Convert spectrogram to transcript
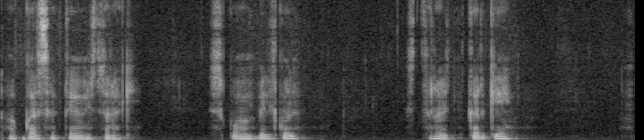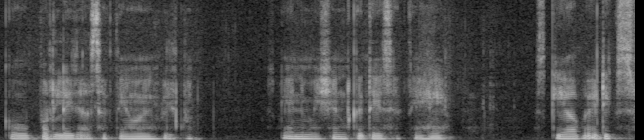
तो आप कर सकते हो इस तरह की। इसको आप बिल्कुल इस तरह करके को ऊपर ले जा सकते हो, बिल्कुल। एनिमेशन को दे सकते हैं। इसकी आप एडिक्स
